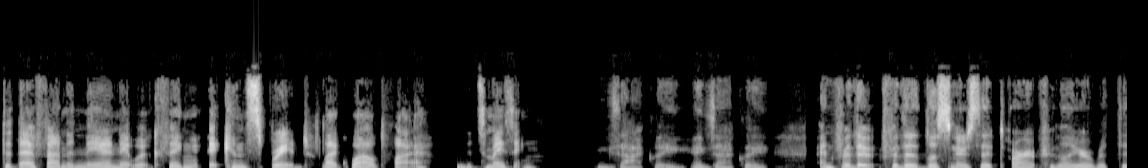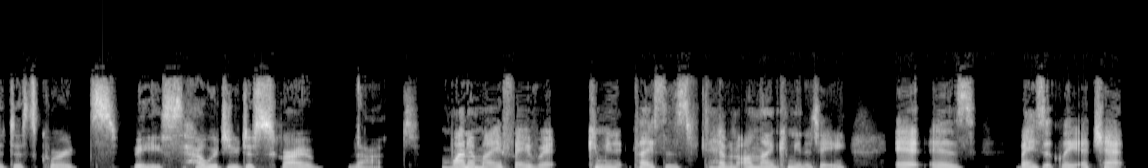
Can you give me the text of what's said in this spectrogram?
that they've found in their network thing, it can spread like wildfire. It's amazing. Exactly, exactly. And for the for the listeners that aren't familiar with the Discord space, how would you describe that? One of my favorite communi- places to have an online community. It is basically a chat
